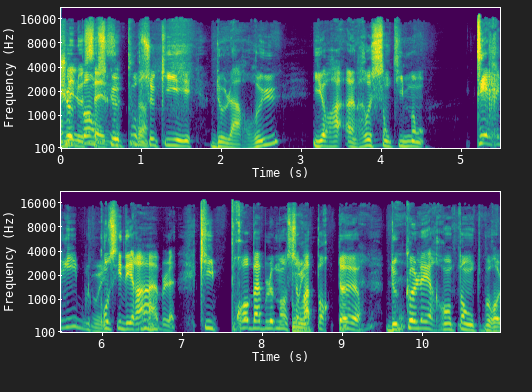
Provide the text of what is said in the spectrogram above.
je pense que pour ce qui est de la rue, il y aura un ressentiment terrible, considérable, qui probablement sera porteur de colère rampante pour,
